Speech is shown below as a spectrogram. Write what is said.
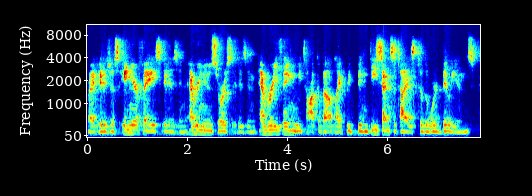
right? It is just in your face. It is in every news source. It is in everything we talk about. Like we've been desensitized to the word billions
